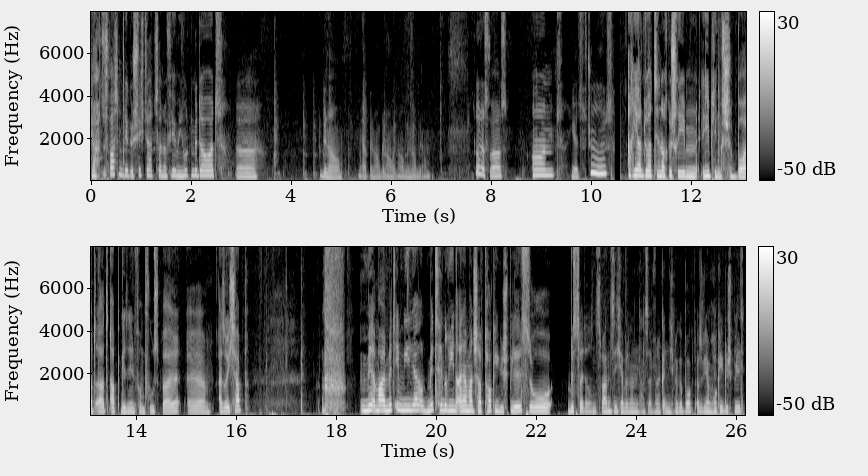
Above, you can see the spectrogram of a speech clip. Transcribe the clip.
Ja, das war's mit der Geschichte. Hat zwar nur vier Minuten gedauert. Äh, genau. Ja, genau, genau, genau, genau, genau. So, das war's. Und jetzt tschüss. Ach ja, und du hast ja noch geschrieben, Lieblingssportart, abgesehen vom Fußball. Äh, also ich habe mal mit Emilian und mit Henry in einer Mannschaft Hockey gespielt, so bis 2020, aber dann hat es einfach nicht mehr gebockt. Also wir haben Hockey gespielt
